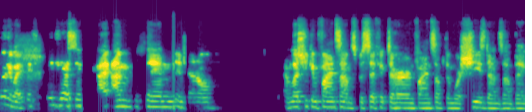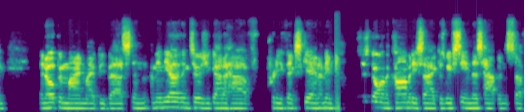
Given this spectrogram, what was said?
but anyway, it's interesting. I, I'm just saying in general, unless you can find something specific to her and find something where she's done something, an open mind might be best. And I mean, the other thing too is you got to have pretty thick skin. I mean, just go on the comedy side because we've seen this happen stuff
